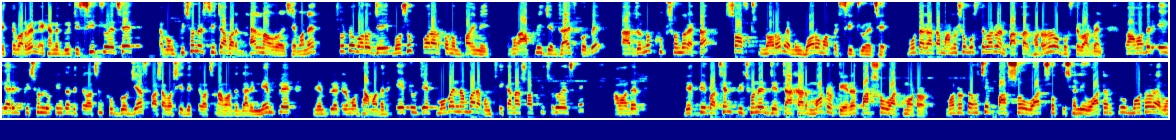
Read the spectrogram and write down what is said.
দেখতে পারবেন এখানে দুইটি সিট রয়েছে এবং পিছনের সিটে আবার ঢেলনাও রয়েছে। মানে ছোট বড় যেই বসুক, করার কোনো ভয় নেই। এবং আপনি যে ড্রাইভ করবে, তার জন্য খুব সুন্দর একটা সফট নরম এবং বড় মাপের সিট রয়েছে। মোটা গাটা মানুষও বসতে পারবেন, পাতলা ঘটনারও বসতে পারবেন। তো আমাদের এই গাড়ির পিছন লুকিংটা দেখতে পাচ্ছেন, খুব গর্জিয়াস পাশাপাশি দেখতে পাচ্ছেন আমাদের গাড়ির নেম প্লেট নেম প্লেটের মধ্যে আমাদের A to Z mobile number এবং ঠিকানা সবকিছু রয়েছে। আমাদের দেখতেই পাচ্ছেন, পিছনের যে চাকার মোটরটি এটা পাঁচশো ওয়াট মোটর মোটরটা হচ্ছে পাঁচশো ওয়াট শক্তিশালী ওয়াটার প্রুফ মোটর এবং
